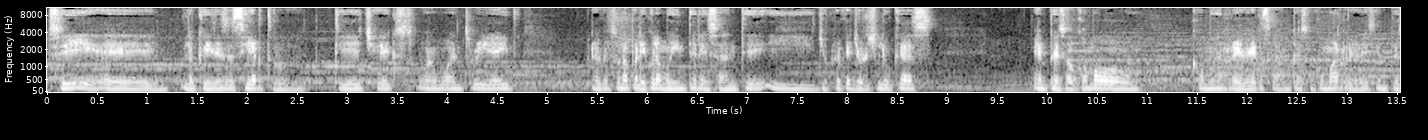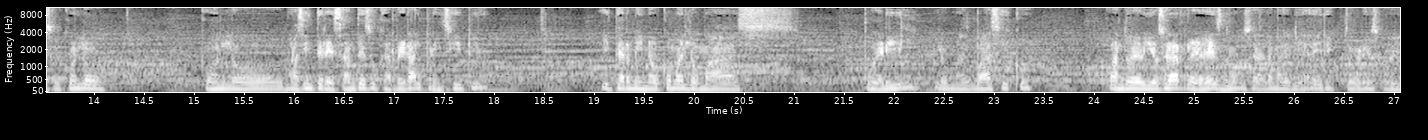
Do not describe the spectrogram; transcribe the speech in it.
Sí, eh, lo que dices es cierto. THX 1138 creo que es una película muy interesante y yo creo que George Lucas empezó como, como en reversa, empezó como al revés, empezó con lo, con lo más interesante de su carrera al principio y terminó como en lo más pueril, lo más básico, cuando debió ser al revés, ¿no? O sea, la mayoría de directores o de,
